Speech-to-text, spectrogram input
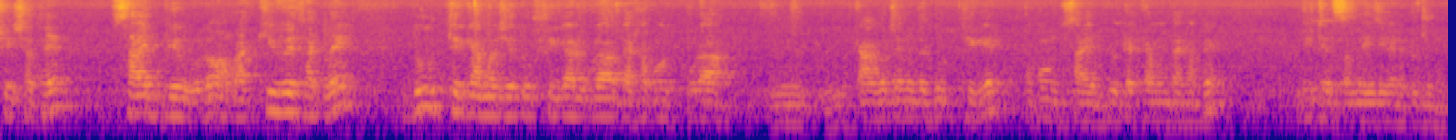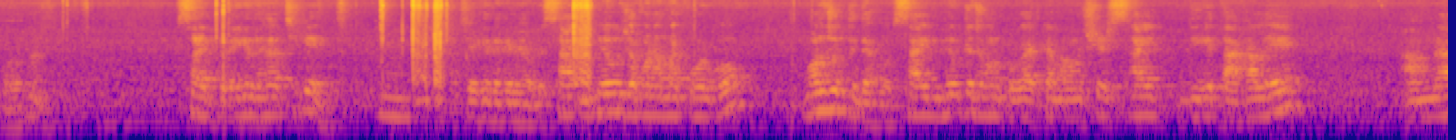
সেই সাথে সাইড ভিউগুলো আমরা কীভাবে থাকলে দূর থেকে আমরা যেহেতু ফিগারগুলো দেখাবো পুরা কাগজের মধ্যে দূর থেকে তখন সাইড ভিউটা কেমন দেখাবে? ডিটেলস আমরা এই জায়গাটা একটু জুম করব হ্যাঁ? সাইড ভিউ এখানে দেখা যাচ্ছে কি। সেখানে দেখালে হবে। সাইড ভিউ যখন আমরা করব মনোযোগ দিয়ে দেখো সাইড ভিউটা যখন করব একটা মানুষের সাইড দিকে তাকালে আমরা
